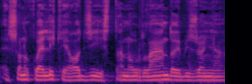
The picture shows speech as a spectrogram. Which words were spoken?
eh, sono quelli che oggi stanno urlando e bisogna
